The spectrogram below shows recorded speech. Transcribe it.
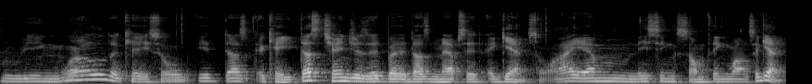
routing world. Okay, so it does. Okay, it does changes it, but it doesn't maps it again. So I am missing something once again,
